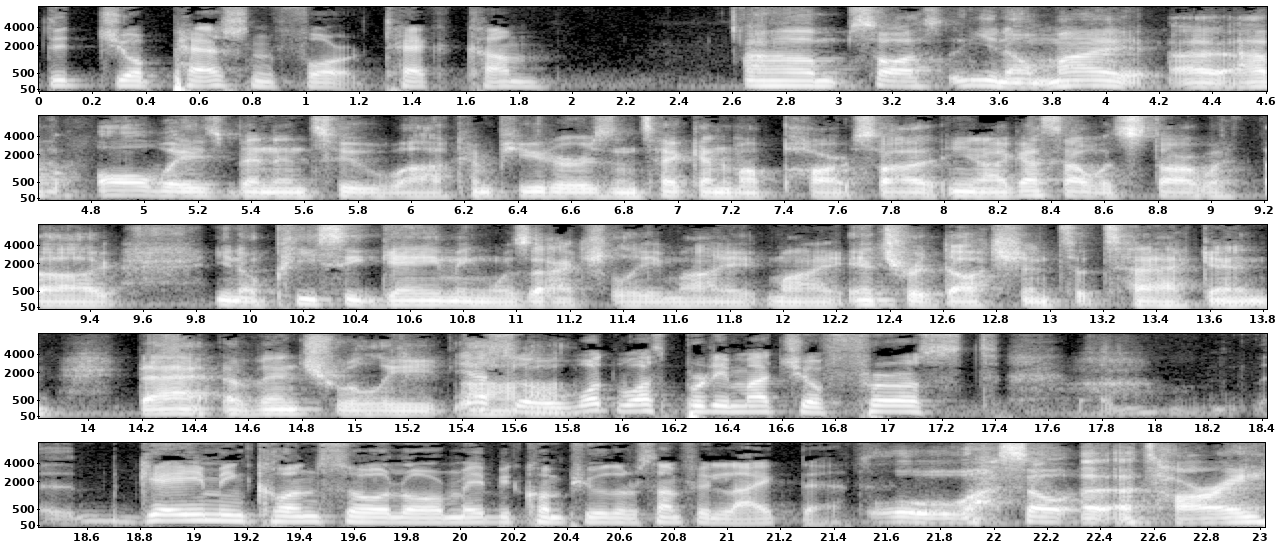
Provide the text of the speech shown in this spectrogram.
did your passion for tech come? Um, so you know, my I, have always been into uh, computers and taking them apart. So I, you know, I guess I would start with uh, you know, PC gaming was actually my my introduction to tech, and that eventually. Yeah. Uh, so what was pretty much your first gaming console or maybe computer or something like that. Oh, so uh, Atari,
